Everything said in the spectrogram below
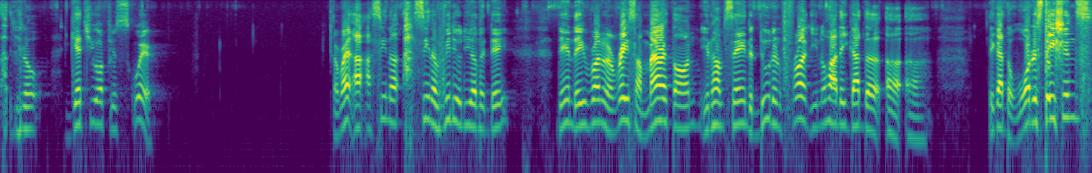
uh you know, get you off your square. All right, I, I seen a I seen a video the other day. Then they running a race, a marathon. You know what I'm saying? The dude in front, you know how they got the uh, uh, they got the water stations,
